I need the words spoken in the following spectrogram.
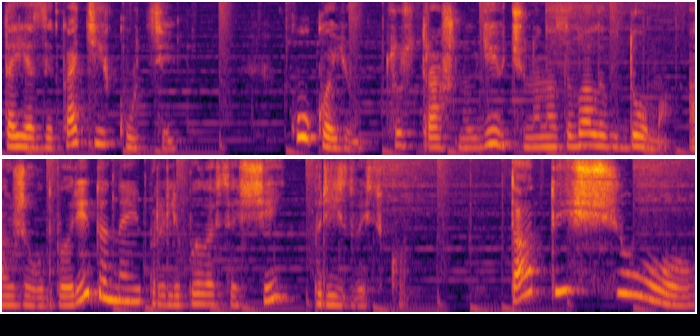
та язикатій куці. Кукою цю страшну дівчину називали вдома, а вже у дворі до неї приліпилося ще й прізвисько. Та ти що?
